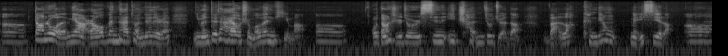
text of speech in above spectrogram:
嗯。当着我的面儿，然后问他团队的人，你们对他还有什么问题吗？嗯我当时就是心一沉，就觉得完了，肯定没戏了。哦。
